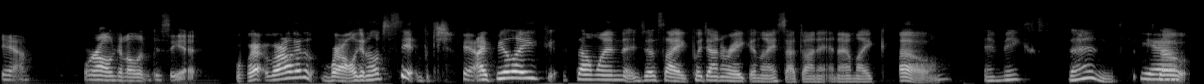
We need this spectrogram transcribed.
Yeah. We're all going to live to see it. We're, we're all gonna we're all gonna love to see it. Yeah. I feel like someone just like put down a rake and then I stepped on it and I'm like, oh, it makes sense. Yeah. So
